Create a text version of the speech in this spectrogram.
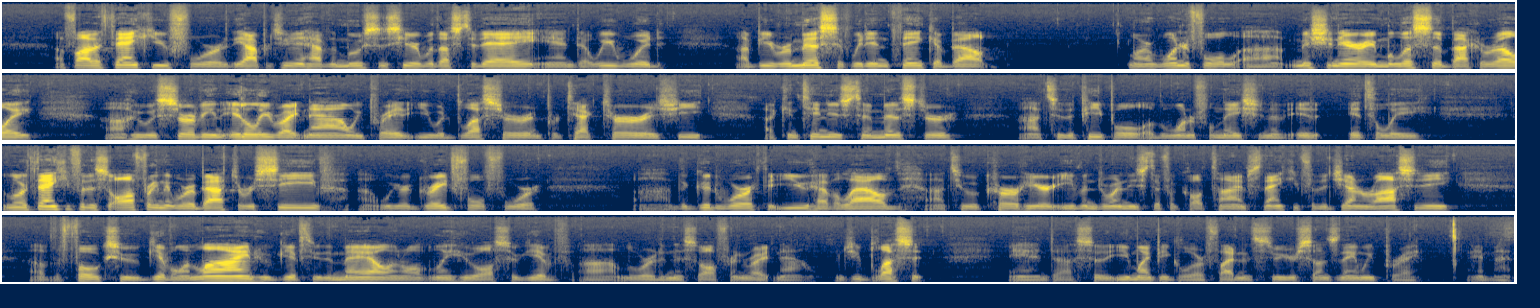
Father, thank you for the opportunity to have the Mooses here with us today, and we would uh, be remiss if we didn't think about our wonderful uh, missionary, Melissa Baccarelli, uh, who is serving in Italy right now. We pray that you would bless her and protect her as she uh, continues to minister uh, to the people of the wonderful nation of I- Italy. And Lord, thank you for this offering that we're about to receive. Uh, we are grateful for the good work that you have allowed to occur here, even during these difficult times. Thank you for the generosity of the folks who give online, who give through the mail, and ultimately who also give, uh, Lord, in this offering right now. Would you bless it and uh, so that you might be glorified? And it's through your Son's name we pray. Amen.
